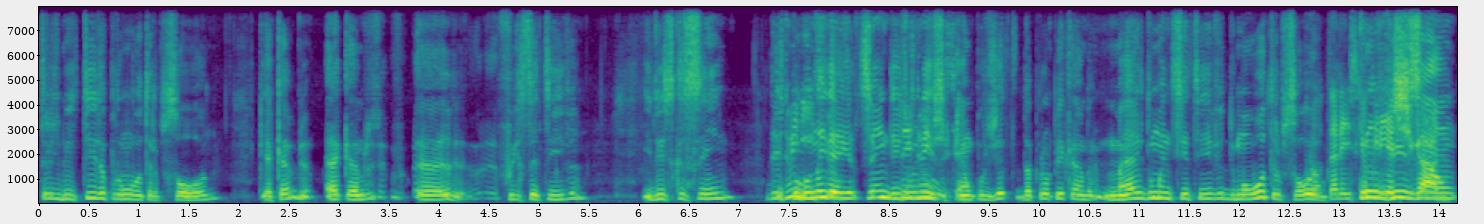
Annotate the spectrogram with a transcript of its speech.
transmitida por uma outra pessoa que a Câmara, a Câmara eh, foi receptiva e disse que sim. Desde o na início. ideia. Sim, desde, Desde o o início. início. É um projeto da própria Câmara, mas de uma iniciativa de uma outra pessoa. Pronto, era isso que eu queria visão, chegar.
